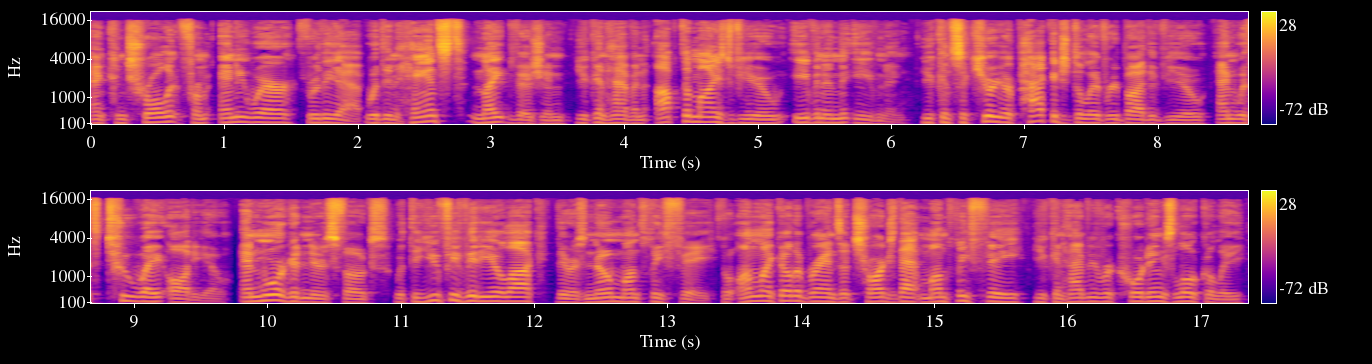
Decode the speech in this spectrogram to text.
and control it from anywhere through the app. With enhanced night vision, you can have an optimized view even in the evening. You can secure your package delivery by the view and with two-way audio. And more good news, folks. With the Eufy Video Lock, there is no monthly fee. So unlike other brands that charge that monthly fee, you can have your recordings locally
